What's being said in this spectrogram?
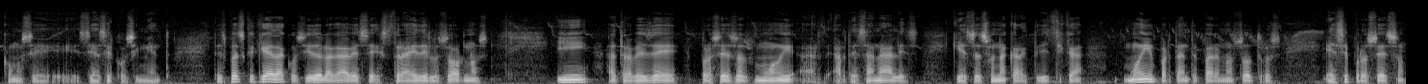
como se, se, hace el cocimiento. Después que queda cocido el agave se extrae de los hornos y a través de procesos muy artesanales, que eso es una característica muy importante para nosotros, ese proceso,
